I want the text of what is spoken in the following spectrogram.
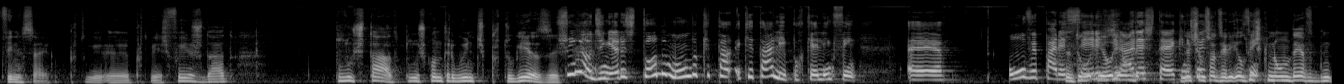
financeiro português, uh, português foi ajudado pelo Estado, pelos contribuintes portugueses. Sim, é o dinheiro de todo mundo que está que tá ali, porque ele, enfim... É, houve pareceres Portanto, ele, de áreas ele, técnicas... Deixa-me só dizer, ele Sim. diz que não deve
